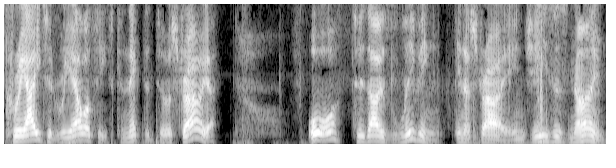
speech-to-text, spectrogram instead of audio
created realities connected to Australia or to those living in Australia in Jesus' name.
